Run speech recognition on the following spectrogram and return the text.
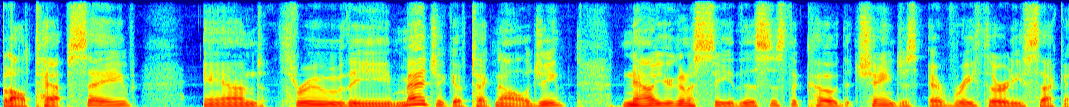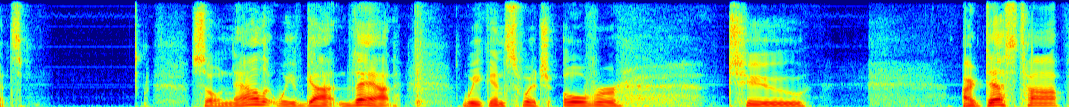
but I'll tap save and through the magic of technology, now you're going to see this is the code that changes every 30 seconds. So now that we've got that, we can switch over to our desktop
